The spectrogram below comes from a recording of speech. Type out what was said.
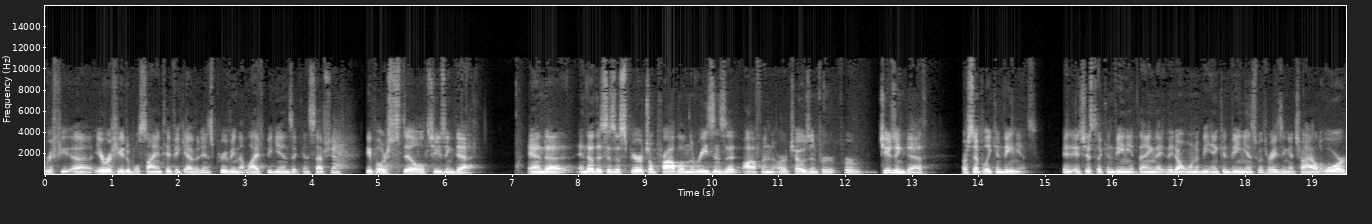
refu- uh, irrefutable scientific evidence proving that life begins at conception, people are still choosing death. And, uh, and though this is a spiritual problem, the reasons that often are chosen for, for choosing death are simply convenience. It, it's just a convenient thing. They, they don't want to be inconvenienced with raising a child, or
